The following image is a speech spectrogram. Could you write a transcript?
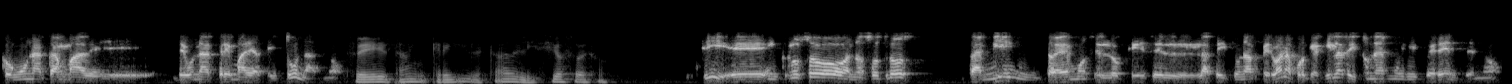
con una cama de, de una crema de aceitunas, ¿no? Sí, estaba increíble, estaba delicioso eso. Sí, eh, incluso nosotros también traemos lo que es el, la aceituna peruana, porque aquí la aceituna es muy diferente, ¿no?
